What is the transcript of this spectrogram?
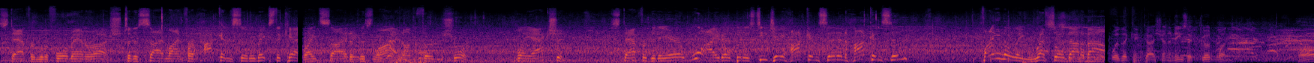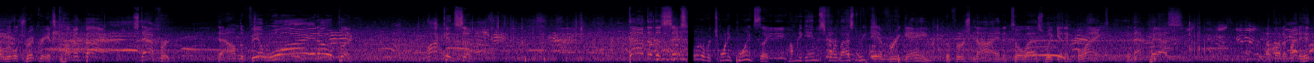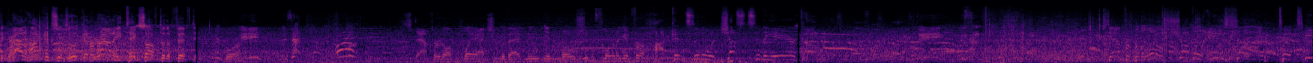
Stafford with a four-man rush to the sideline for Hockenson, who makes the catch. Right side of this line on third and short. Play action. Stafford to the air. Wide open is T.J. Hockenson, and Hockenson finally wrestled out of bounds. With a concussion, and he's a good one. Oh, little trickery. It's coming back. Stafford down the field, wide open. Hockenson down to the six. Over 20 points. Like how many games for last week? Every game. The first nine until last week getting blanked. And that pass, I thought it might have hit the ground. Hockenson's looking around. He takes off to the 50. Stafford off play action with Agnew in motion, floating it for Hockenson, who adjusts in the air. Stafford with a little shovel inside to T.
